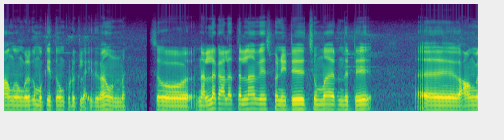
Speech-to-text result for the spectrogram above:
அவங்க உங்களுக்கு முக்கியத்துவம் கொடுக்கல. இதுதான் உண்மை. ஸோ நல்ல காலத்தெல்லாம் வேஸ்ட் பண்ணிவிட்டு சும்மா இருந்துட்டு அவங்க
